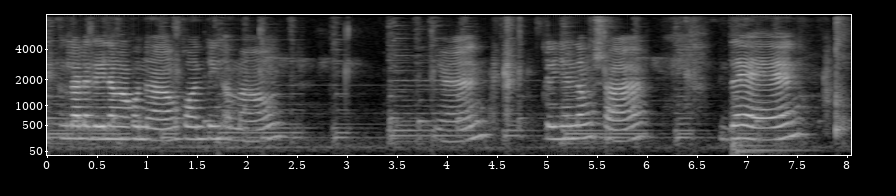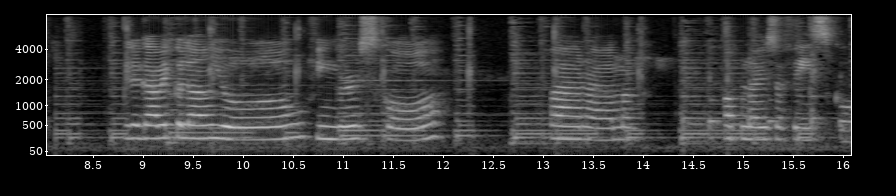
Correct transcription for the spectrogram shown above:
naglalagay lang ako ng konting amount. Yan. Ganyan lang siya. Then, ginagamit ko lang yung fingers ko para mag-apply sa face ko.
